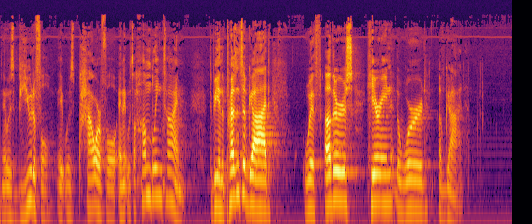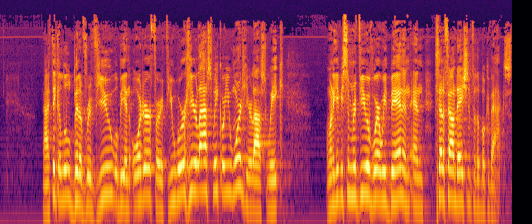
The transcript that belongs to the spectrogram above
And it was beautiful, it was powerful, and it was a humbling time to be in the presence of God with others hearing the Word of God. Now, I think a little bit of review will be in order for if you were here last week or you weren't here last week. I want to give you some review of where we've been and, and set a foundation for the book of Acts.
